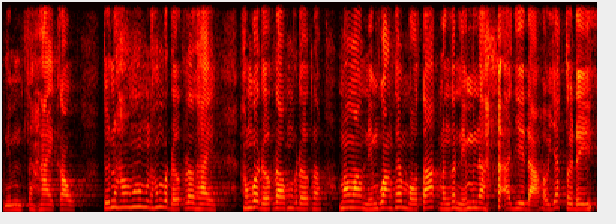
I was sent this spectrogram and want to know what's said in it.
niệm hai câu. Tôi nói không không không có được đâu thầy. Không có được đâu không có được đâu. Mau mau niệm quan thế bồ tát đừng có niệm a di đà hồi dắt tôi đi.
